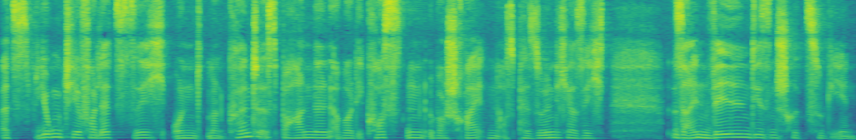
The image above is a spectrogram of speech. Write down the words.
als Jungtier verletzt sich und man könnte es behandeln, aber die Kosten überschreiten aus persönlicher Sicht seinen Willen, diesen Schritt zu gehen.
